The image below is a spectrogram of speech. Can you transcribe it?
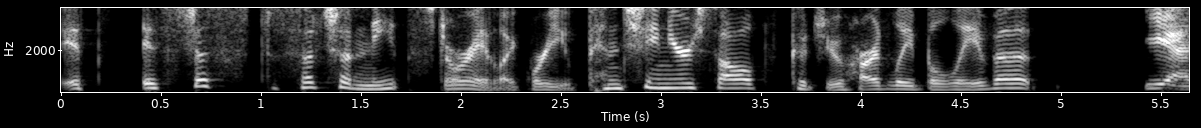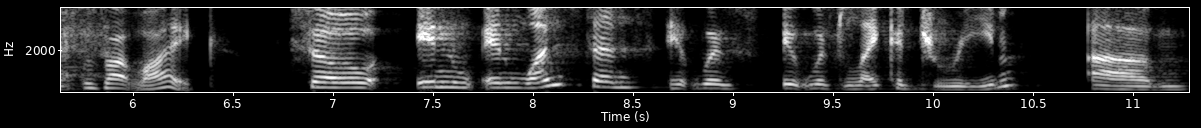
it's it's just such a neat story. Like, were you pinching yourself? Could you hardly believe it? Yes. What was that like? So, in in one sense, it was it was like a dream um,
